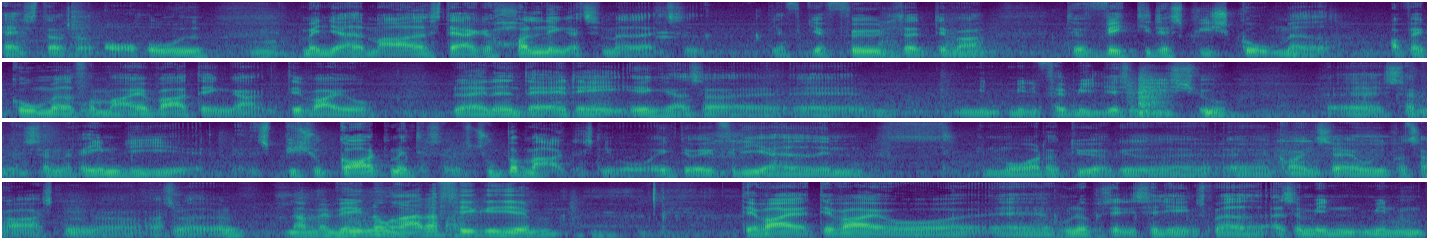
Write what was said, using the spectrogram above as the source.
pasta og sådan overhovedet. Mm. Men jeg havde meget stærke holdninger til mad altid. Jeg, jeg følte, at det var, det var vigtigt at spise god mad. Og hvad god mad for mig var dengang, det var jo noget andet end det er i dag. Ikke? Altså, øh, min, min familie spiser jo øh, sådan, sådan rimelig... Spiser jo godt, men det er sådan supermarkedsniveau. Ikke? Det var ikke, fordi jeg havde en mor, der dyrkede øh, grøntsager ude på terrassen og, og sådan noget. Vel? Nå, men hvilke nogle retter fik I hjemme? Det var, det var jo øh, 100% italiensk mad. Altså, min, min,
